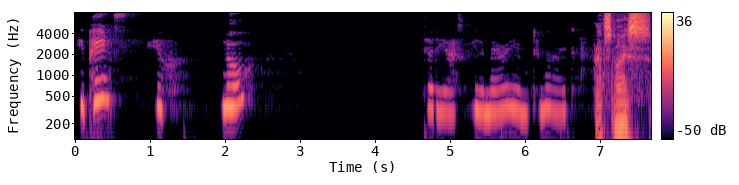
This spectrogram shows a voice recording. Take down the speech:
He paints. You know? Teddy asked me to marry him tonight. That's nice.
